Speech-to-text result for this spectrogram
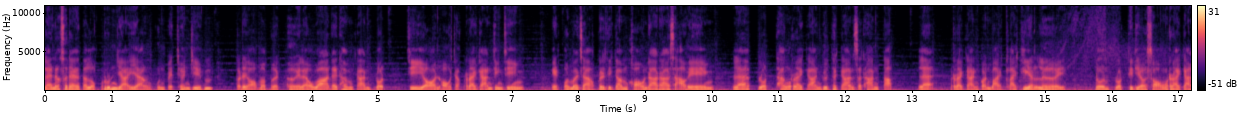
และนักแสดงตลกรุ่นใหญ่อย่างคุณเป็ดเชิญยิ้ม ก็ได้ออกมาเปิดเผยแล้วว่าได้ทำการปลดจียอนออกจากรายการจริง ๆ เหตุผลมาจากพฤติกรรมของดาราสาวเอง และปลดทั้งรายการยุทธการสถานตับ และรายการก่อนบ่ายคลายเครียดเลย โดนปลดทีเดียว 2 รายการ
